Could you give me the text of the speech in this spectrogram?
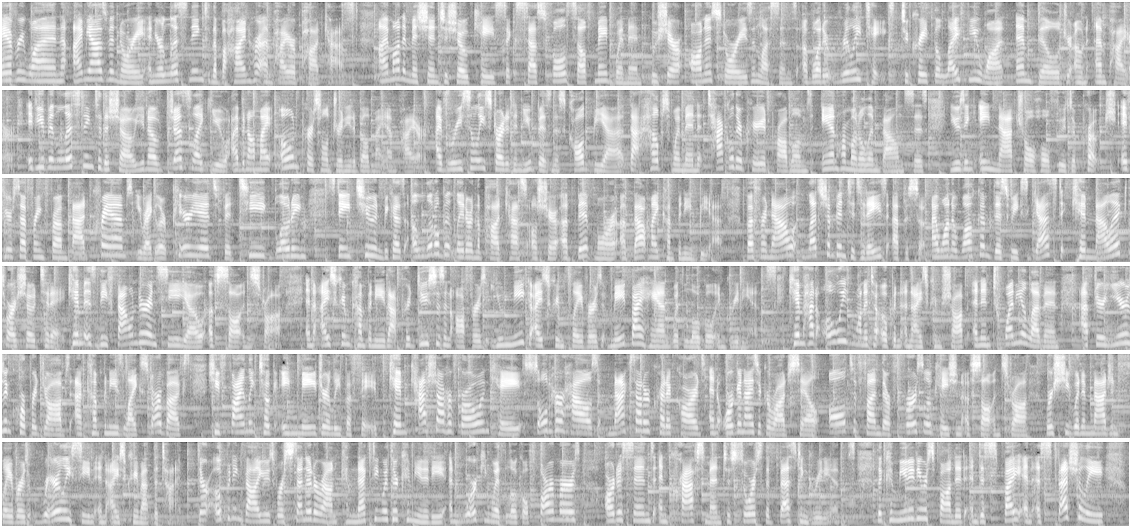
Hey everyone, I'm Yasmin Nouri, and you're listening to the Behind Her Empire podcast. I'm on a mission to showcase successful, self made women who share honest stories and lessons of what it really takes to create the life you want and build your own empire. If you've been listening to the show, you know, just like you, I've been on my own personal journey to build my empire. I've recently started a new business called Beeya that helps women tackle their period problems and hormonal imbalances using a natural whole foods approach. If you're suffering from bad cramps, irregular periods, fatigue, bloating, stay tuned because a little bit later in the podcast, I'll share a bit more about my company, Beeya. But for now, let's jump into today's episode. I want to welcome this week's guest, Kim Malek, to our show today. Kim is the founder and CEO of Salt and Straw, an ice cream company that produces and offers unique ice cream flavors made by hand with local ingredients. Kim had always wanted to open an ice cream shop, and in 2011, after years in corporate jobs at companies like Starbucks, she finally took a major leap of faith. Kim cashed out her 401k, sold her house, maxed out her credit cards, and organized a garage sale, all to fund their first location of Salt and Straw, where she would imagine flavors rarely seen in ice cream at the time. Their opening values were centered around connecting with their community and working with local farmers, artisans, and craftsmen to source the best ingredients. The community responded, and despite an especially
